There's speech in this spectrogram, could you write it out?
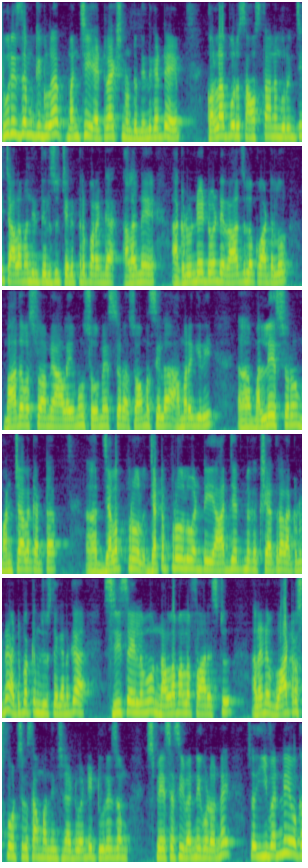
టూరిజంకి కూడా మంచి అట్రాక్షన్ ఉంటుంది. ఎందుకంటే కొల్లాపూర్ సంస్థానం గురించి చాలామందికి తెలుసు చరిత్రపరంగా. అలానే అక్కడ ఉండేటువంటి రాజుల కోటలు మాధవస్వామి ఆలయము సోమేశ్వర సోమశిల అమరగిరి మల్లేశ్వరం మంచాలకట్ట జలప్రోలు జటప్రోలు వంటి ఆధ్యాత్మిక క్షేత్రాలు అక్కడ ఉన్నాయి అటుపక్కన చూస్తే కనుక శ్రీశైలము నల్లమల్ల ఫారెస్ట్ అలానే వాటర్ స్పోర్ట్స్కి సంబంధించినటువంటి టూరిజం స్పేసెస్ ఇవన్నీ కూడా ఉన్నాయి. సో ఇవన్నీ ఒక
